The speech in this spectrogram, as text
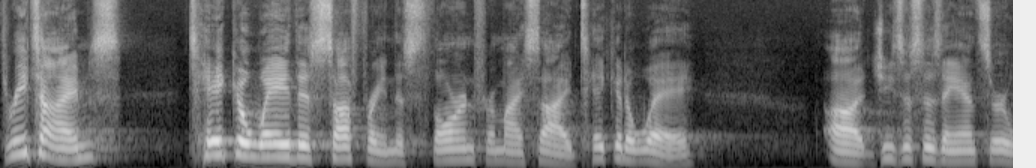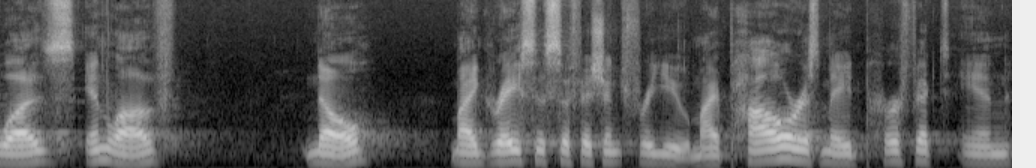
three times take away this suffering, this thorn from my side, take it away. Uh, Jesus' answer was, in love, no, my grace is sufficient for you. My power is made perfect in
